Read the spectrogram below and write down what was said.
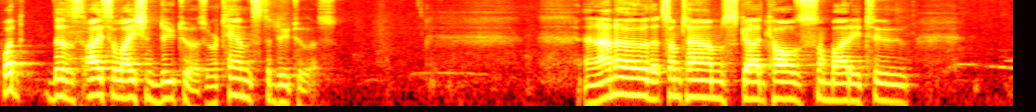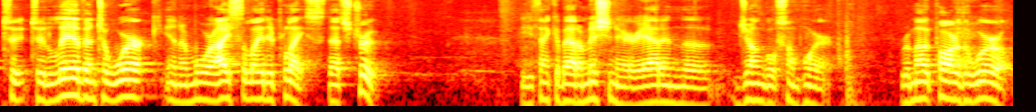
What does isolation do to us or tends to do to us? And I know that sometimes God calls somebody to, to, to live and to work in a more isolated place. That's true. You think about a missionary out in the jungle somewhere, remote part of the world.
